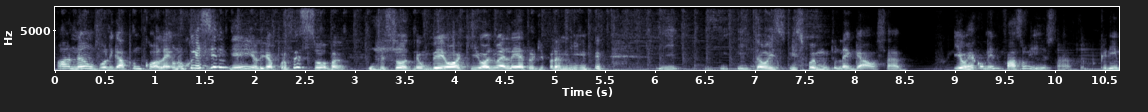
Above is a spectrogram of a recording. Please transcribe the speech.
Ah, não, vou ligar para um colega. Eu não conhecia ninguém, eu ligava pro professor. Mano. Professor, tem um BO aqui, olha um eletro aqui para mim. E, e, então isso, isso foi muito legal, sabe? E eu recomendo que façam isso, tá? Criem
